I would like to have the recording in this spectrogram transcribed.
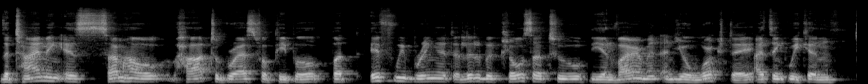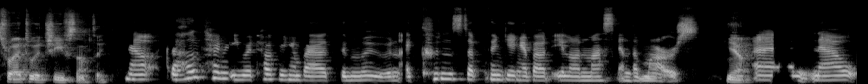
the timing is somehow hard to grasp for people, but if we bring it a little bit closer to the environment and your workday, I think we can try to achieve something. Now, the whole time you were talking about the moon, I couldn't stop thinking about Elon Musk and the Mars. Yeah. Now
